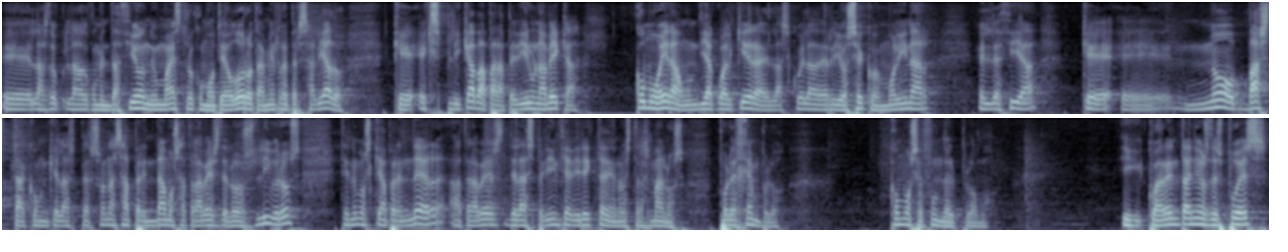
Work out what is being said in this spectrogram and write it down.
la documentación de un maestro como Teodoro, también represaliado, que explicaba para pedir una beca cómo era un día cualquiera en la escuela de Río Seco en Molinar, él decía que eh, no basta con que las personas aprendamos a través de los libros, tenemos que aprender a través de la experiencia directa de nuestras manos. Por ejemplo, cómo se funde el plomo. Y 40 años después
